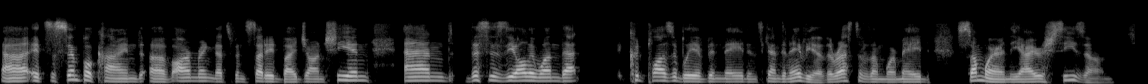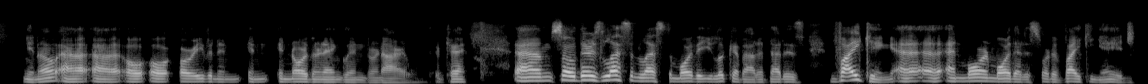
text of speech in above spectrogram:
uh, it's a simple kind of arm ring that's been studied by John Sheehan, and this is the only one that could plausibly have been made in Scandinavia. The rest of them were made somewhere in the Irish Sea Zone you know, uh, uh, or, or, even in, in, in Northern England or in Ireland, okay? Um, so there's less and less the more that you look about it that is Viking uh, uh, and more and more that is sort of Viking age.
